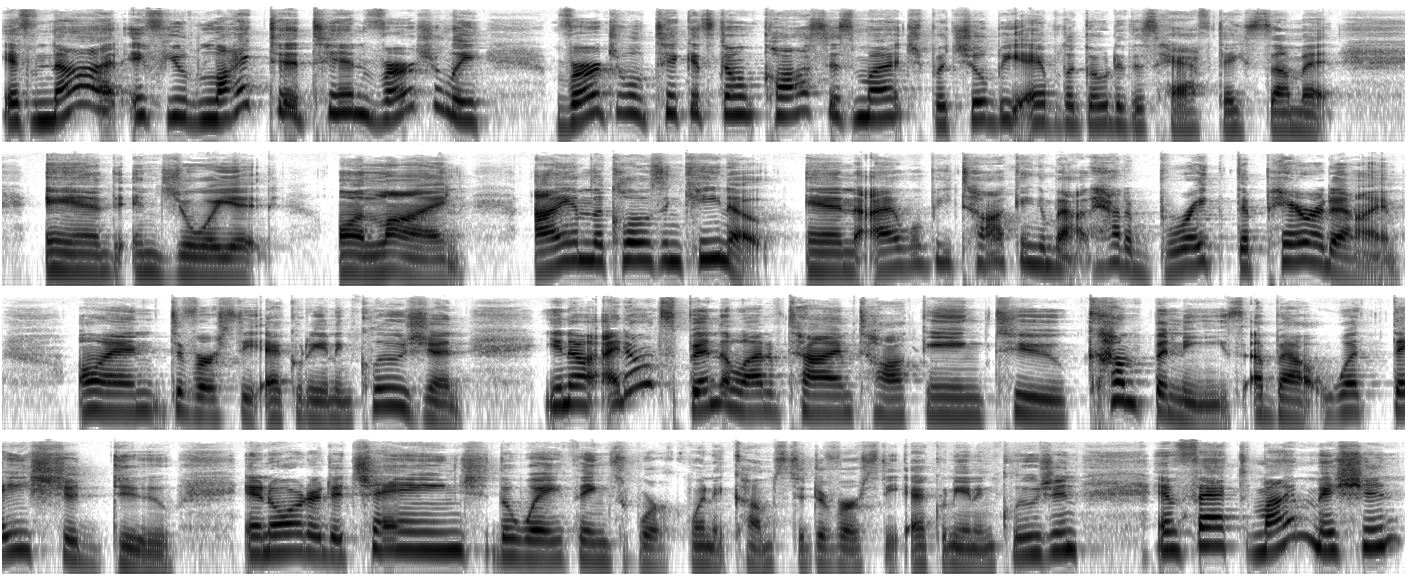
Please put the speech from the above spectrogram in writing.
If not, if you'd like to attend virtually, virtual tickets don't cost as much, but you'll be able to go to this half day summit and enjoy it online. I am the closing keynote, and I will be talking about how to break the paradigm on diversity, equity, and inclusion. You know, I don't spend a lot of time talking to companies about what they should do in order to change the way things work when it comes to diversity, equity, and inclusion. In fact, my mission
